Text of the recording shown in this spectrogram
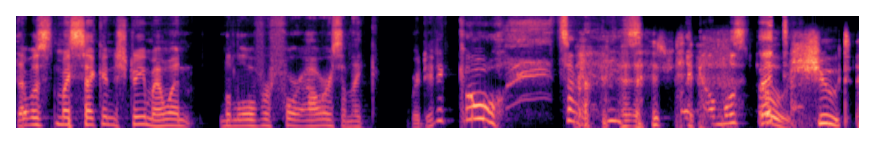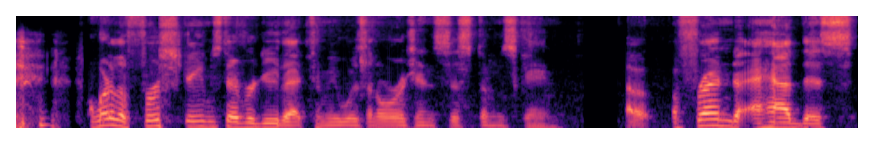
that was my second stream. I went a little over four hours. I'm like, where did it go? it's already s- like almost oh bedtime. shoot. One of the first games to ever do that to me was an Origin Systems game. Uh, a friend had this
